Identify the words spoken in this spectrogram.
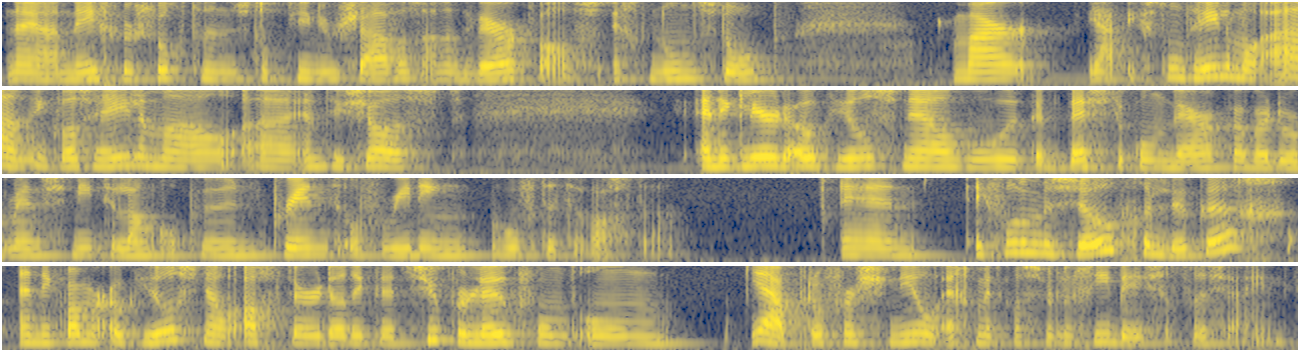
nou ja, 9 uur s ochtends tot 10 uur s avonds aan het werk was. Echt non-stop. Maar ja, ik stond helemaal aan. Ik was helemaal uh, enthousiast. En ik leerde ook heel snel hoe ik het beste kon werken, waardoor mensen niet te lang op hun print of reading hoefden te wachten. En ik voelde me zo gelukkig. En ik kwam er ook heel snel achter dat ik het super leuk vond om ja, professioneel echt met astrologie bezig te zijn.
